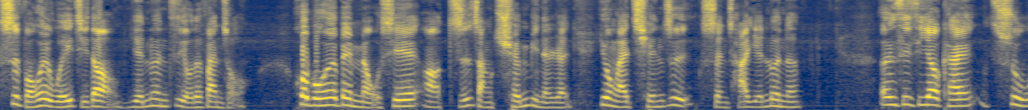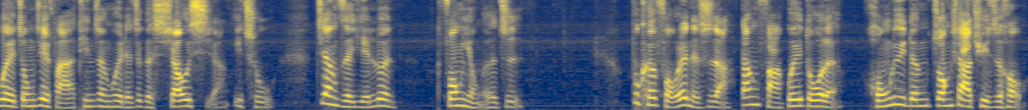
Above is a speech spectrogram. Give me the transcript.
是否会危及到言论自由的范畴？会不会被某些啊执掌权柄的人用来钳制审查言论呢？NCC 要开数位中介法听证会的这个消息啊一出，这样子的言论蜂拥而至。不可否认的是啊，当法规多了，红绿灯装下去之后，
